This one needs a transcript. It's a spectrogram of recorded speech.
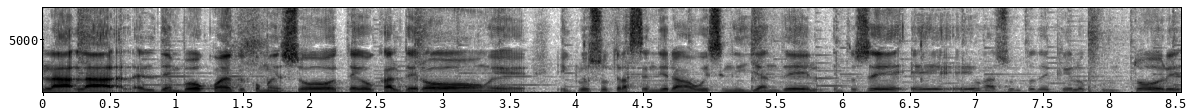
la, la, el dembow con el que comenzó Tego Calderón, eh, incluso trascendieron a Wisin y Yandel. Entonces es un asunto de que los cultores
